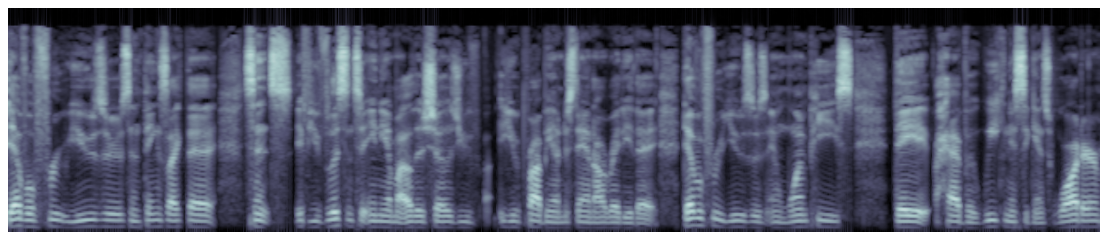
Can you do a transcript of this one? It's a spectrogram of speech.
devil fruit users and things like that. Since if you've listened to any of my other shows you've you probably understand already that devil fruit users in one piece they have a weakness against water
